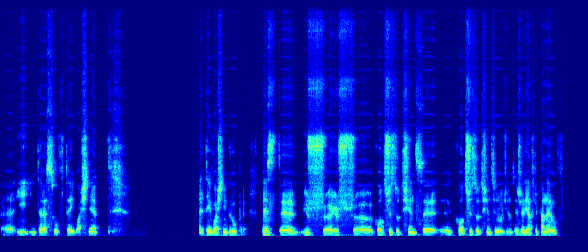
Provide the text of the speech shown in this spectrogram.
e, i interesów tej właśnie tej właśnie grupy. To jest e, już, już około 300 tysięcy, około 300 tysięcy ludzi. No to jeżeli Afrykanerów,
